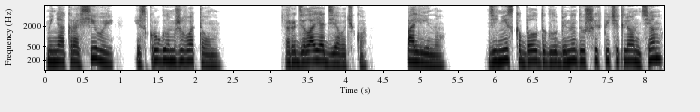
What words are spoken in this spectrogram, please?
меня красивой и с круглым животом. Родила я девочку, Полину. Дениска был до глубины души впечатлен тем,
